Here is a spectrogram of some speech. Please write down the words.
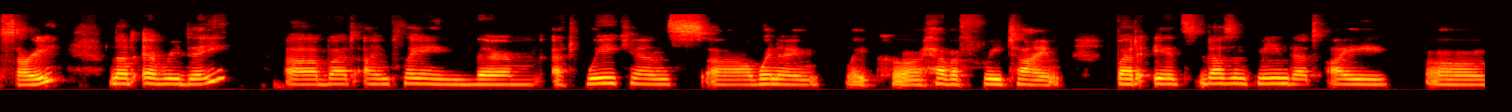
sorry, not every day uh, but I'm playing them at weekends uh, when I'm like uh, have a free time. But it doesn't mean that I uh,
